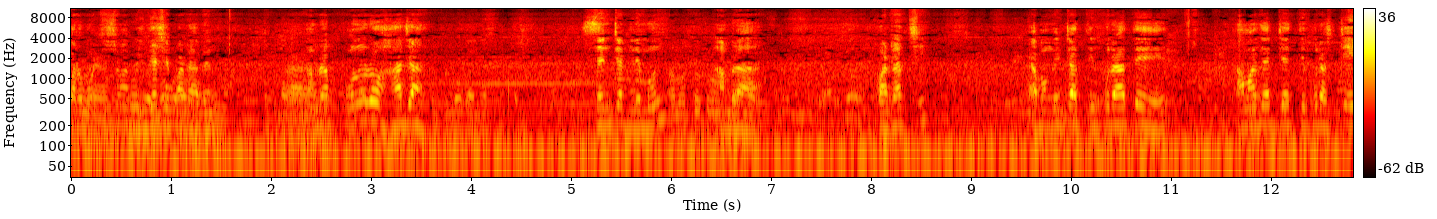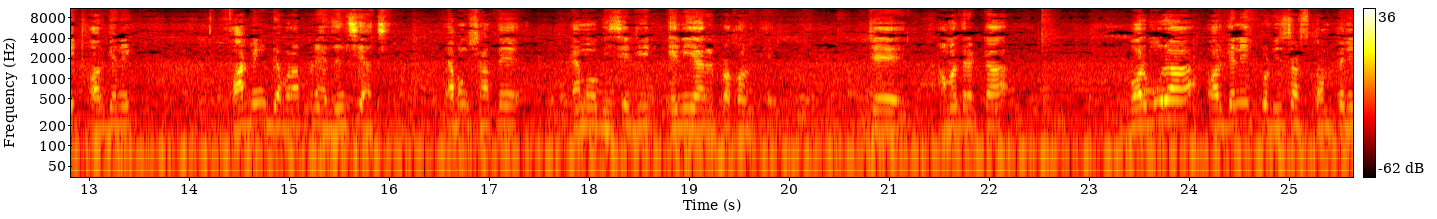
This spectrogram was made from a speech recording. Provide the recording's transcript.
পরবর্তী সময় বিদেশে পাঠাবেন। আমরা পনেরো হাজার সেন্টেড লেমন আমরা পাঠাচ্ছি। এবং এটা ত্রিপুরাতে আমাদের যে Tripura state organic farming development agency আছে এবং সাথে এমও ভিসিডি এনইআর প্রকল্পে যে আমাদের একটা Baramura organic producers company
